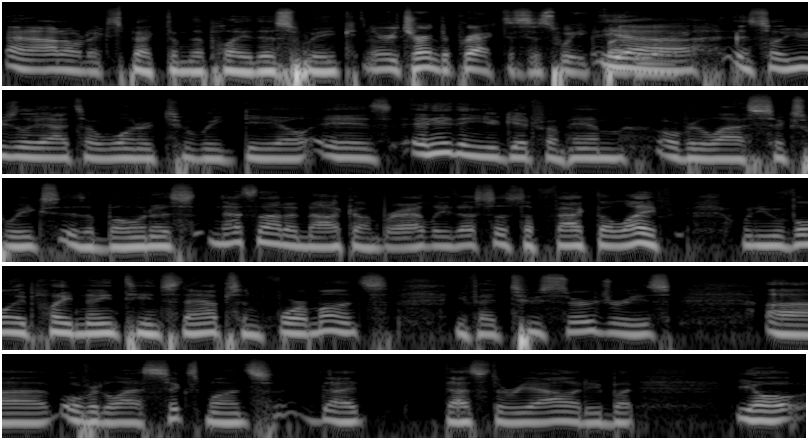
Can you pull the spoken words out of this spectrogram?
and I don't expect him to play this week. He returned to practice this week. yeah, and so usually that's a one or two week deal. Is anything you get from him over the last six weeks is a bonus, and that's not a knock on Bradley. That's just a fact of life. When you've only played 19 snaps in four months, you've had two surgeries uh, over the last six months. That that's the reality. But you know,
